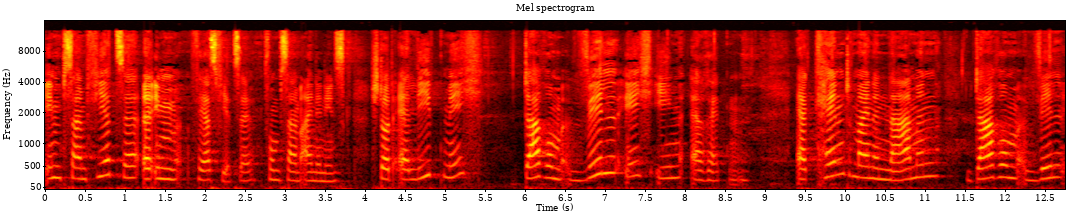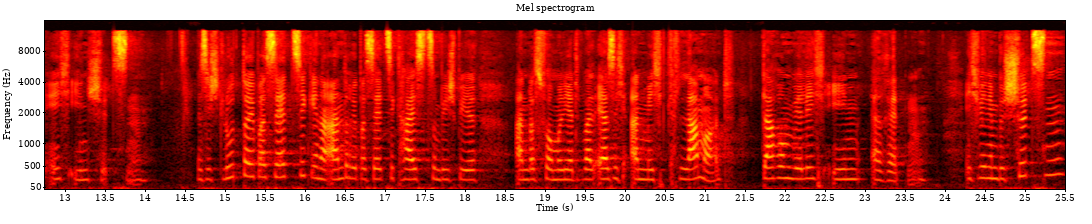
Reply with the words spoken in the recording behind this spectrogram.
Im Psalm 14, äh, im Vers 14 vom Psalm 91 steht, er liebt mich, darum will ich ihn erretten. Er kennt meinen Namen, darum will ich ihn schützen. Das ist Luther-Übersetzung. In einer anderen Übersetzung heißt zum Beispiel anders formuliert, weil er sich an mich klammert, darum will ich ihn erretten. Ich will ihn beschützen,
